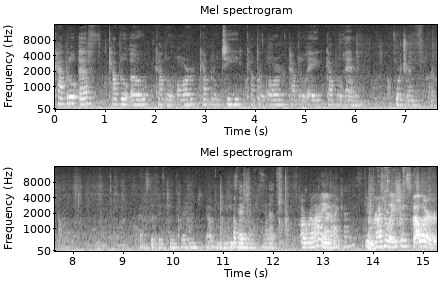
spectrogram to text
Capital F, capital O, capital R, capital T, capital R, capital A, capital N. Fortran. The fifteenth round. That would be. Okay, easy. that's All all right. right, guys. Congratulations, spellers.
